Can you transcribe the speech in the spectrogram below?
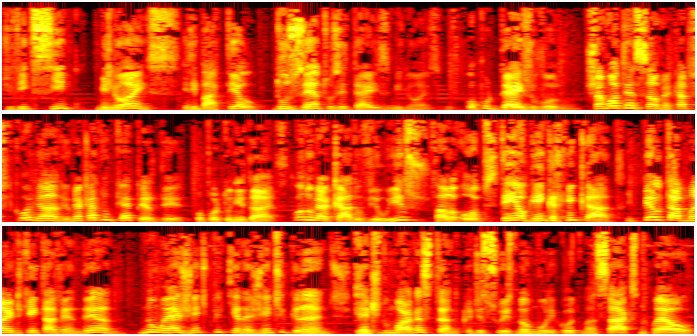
de 25 milhões, ele bateu 210 milhões. Ficou por 10 o volume. Chamou atenção, o mercado ficou olhando. E o mercado não quer perder oportunidades. Quando o mercado viu isso, falou: ops, tem alguém encrencado. E pelo tamanho de quem está vendendo, não é gente pequena, é gente grande. Gente do Morgan Stanley, Credit Suisse, Nomura e Goldman Sachs, não é o.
